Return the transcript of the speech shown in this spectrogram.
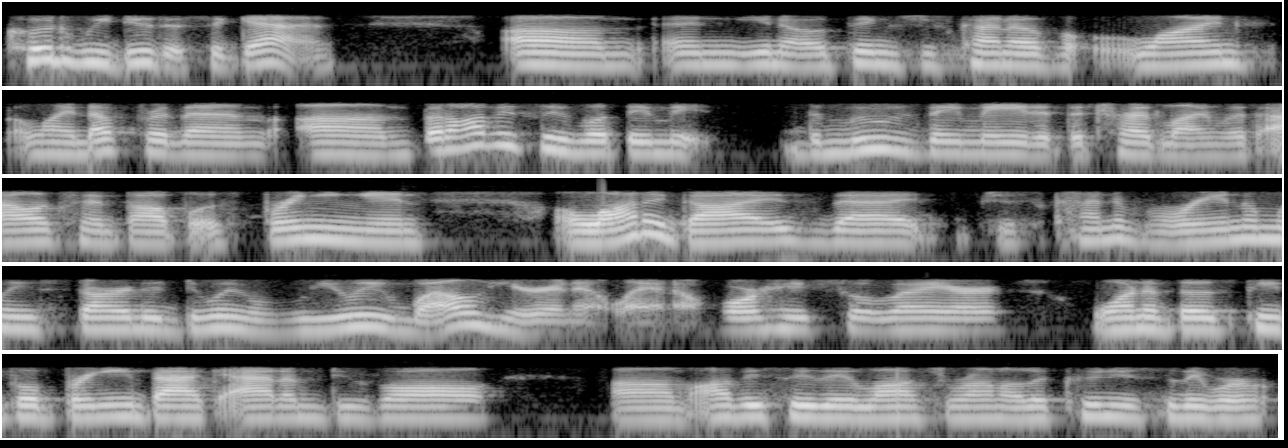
Could we do this again? Um, and you know things just kind of lined lined up for them. Um, but obviously, what they made the moves they made at the tread line with Alex Anthopoulos bringing in a lot of guys that just kind of randomly started doing really well here in Atlanta. Jorge Soler, one of those people, bringing back Adam Duvall. Um, obviously, they lost Ronald Acuna, so they were,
